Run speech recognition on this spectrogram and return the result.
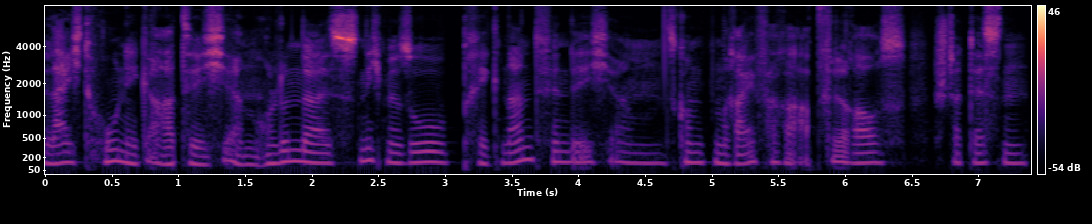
Leicht honigartig. Ähm, Holunder ist nicht mehr so prägnant, finde ich. Ähm, es kommt ein reiferer Apfel raus. Stattdessen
